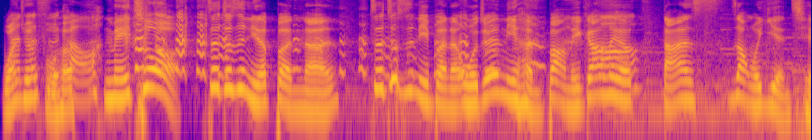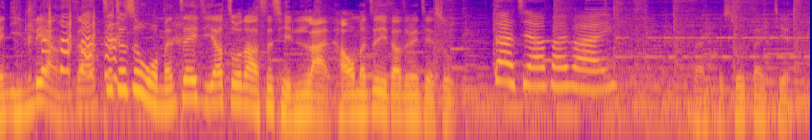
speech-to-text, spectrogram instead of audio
完全符合没错，这就是你的本能，这就是你本人。我觉得你很棒，你刚刚那个哦答案让我眼前一亮，你知道吗？这就是我们这一集要做到的事情。懒，好，我们这集到这边结束。大家拜拜。懒得说再见。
